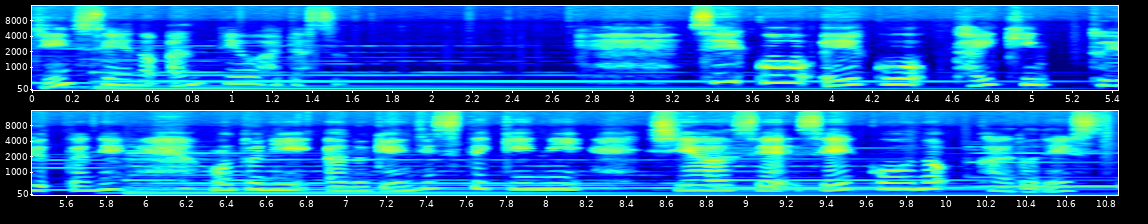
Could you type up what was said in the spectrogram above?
人生の安定を果たす。成功栄光大金といったね本当にあの現実的に幸せ成功のカードです。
